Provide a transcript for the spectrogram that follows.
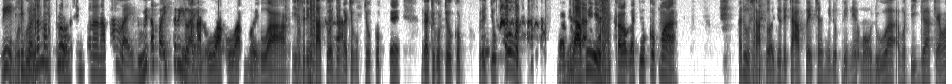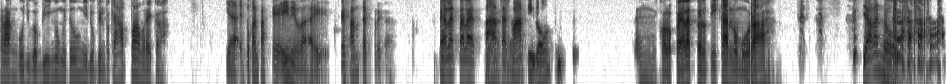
Ini simpanan segitu. lu simpanan apaan lah? Duit apa istri lah? Simpanan uang, uang, boy, uang. Istri satu aja nggak cukup cukup, eh nggak cukup cukup, udah cukup, nggak bisa habis. Kalau nggak cukup mah, aduh satu aja udah capek, coy ngidupinnya mau dua, mau tiga, kayak orang. Gue juga bingung itu ngidupin pakai apa mereka. Ya, itu kan pakai ini lah, pakai santet mereka. Pelet, pelet, Ya, santet santet. mati dong. Eh, kalau pelet pelet ikan lo murah. Jangan dong.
